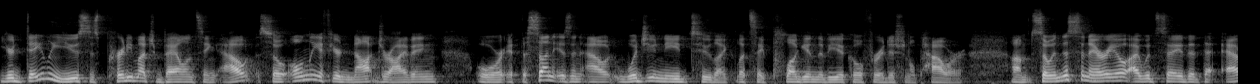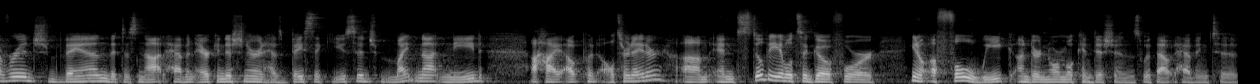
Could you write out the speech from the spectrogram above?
your daily use is pretty much balancing out. So only if you're not driving or if the sun isn't out, would you need to like, let's say plug in the vehicle for additional power? Um, so in this scenario, I would say that the average van that does not have an air conditioner and has basic usage might not need a high output alternator um, and still be able to go for you know, a full week under normal conditions without having to,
